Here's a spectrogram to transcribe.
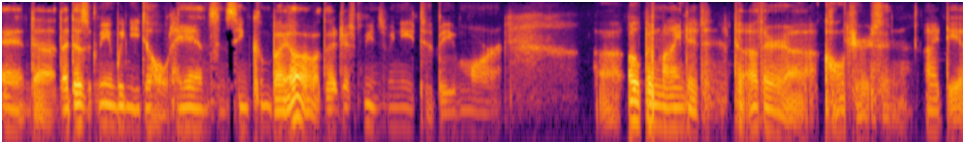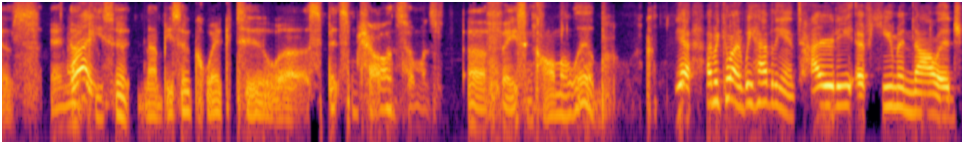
And uh, that doesn't mean we need to hold hands and sing kumbaya. That just means we need to be more uh, open minded to other uh, cultures and ideas and not right. be so not be so quick to uh, spit some chaw on someone's uh, face and call them a lib. Yeah, I mean, come on. We have the entirety of human knowledge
